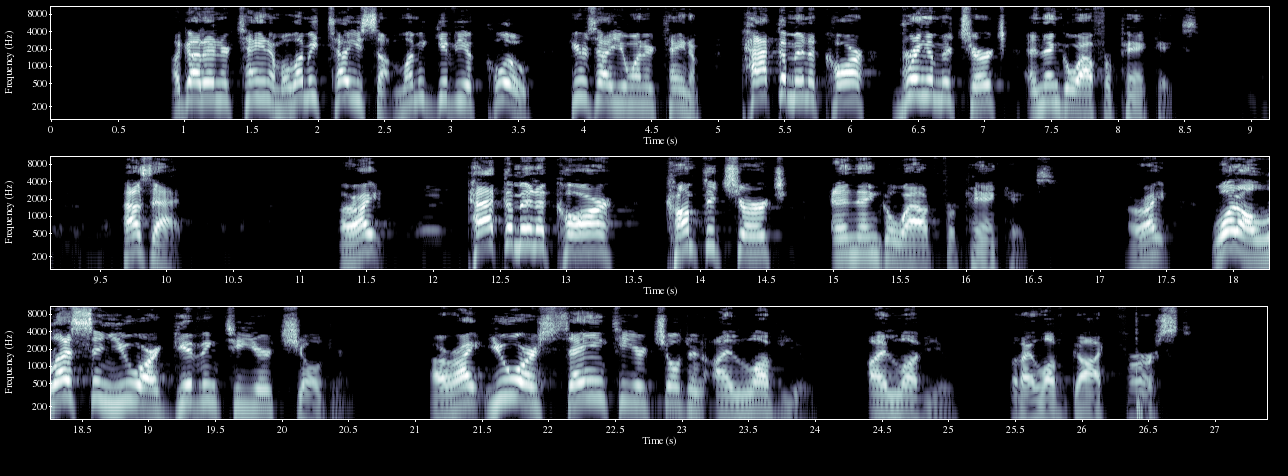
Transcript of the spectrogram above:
I got to entertain them. Well, let me tell you something. Let me give you a clue. Here's how you entertain them. Pack them in a car, bring them to church, and then go out for pancakes. How's that? All right? Pack them in a car, come to church, and then go out for pancakes. All right? What a lesson you are giving to your children. All right? You are saying to your children, I love you. I love you, but I love God first.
